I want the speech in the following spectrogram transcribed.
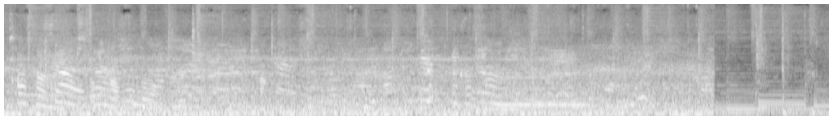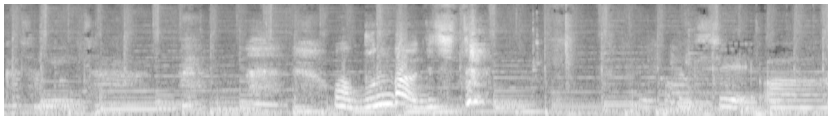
아카산에 또 가보도록 하겠습니다. 아카산. 아카산 도착. 와, 문 다, 언니, 진짜. 역시, 와.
